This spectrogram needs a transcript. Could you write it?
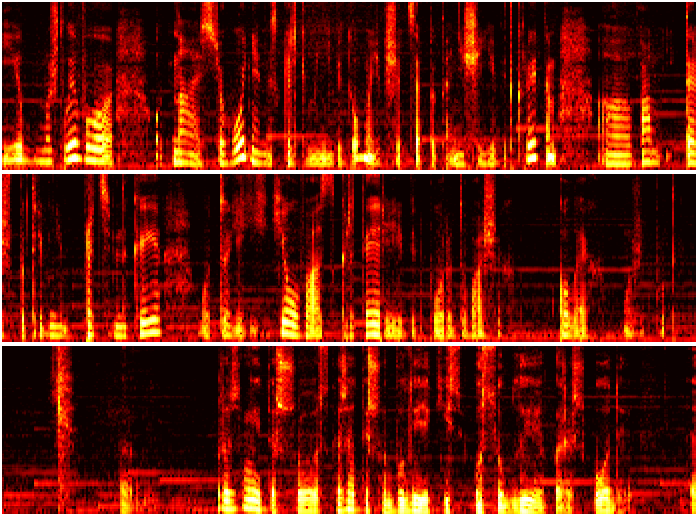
і можливо, от на сьогодні, наскільки мені відомо, якщо це питання ще є відкритим, е, вам теж потрібні працівники. От які у вас критерії відбору до ваших колег можуть бути? Розумієте, що сказати, що були якісь особливі перешкоди, е,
